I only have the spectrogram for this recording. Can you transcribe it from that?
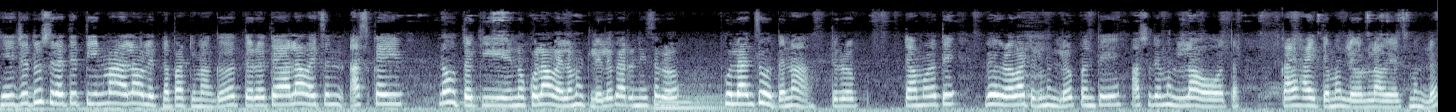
हे जे दुसऱ्या ते तीन माळा लावलेत ना पाठीमागं तर त्या लावायचं असं काही नव्हतं की नको लावायला म्हटलेलं कारण हे सगळं फुलांचं होतं ना. तर त्यामुळे ते वेगळं वाटेल म्हणलं पण ते असू दे म्हणलं लावावं आता. काय आहे ते म्हणल्यावर लावायचं म्हणलं.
